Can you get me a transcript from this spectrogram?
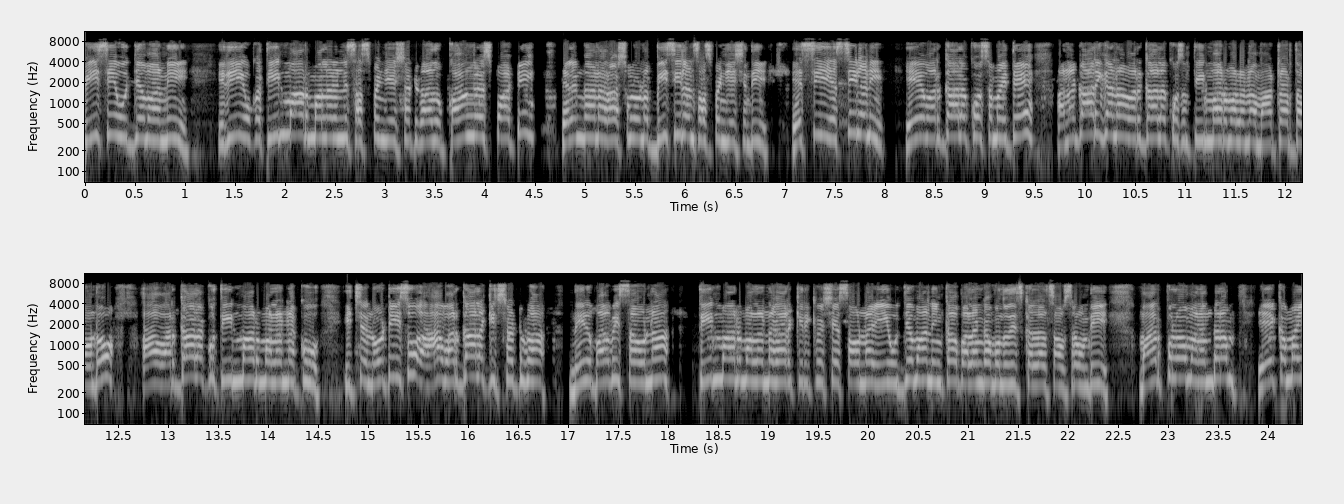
బీసీ ఉద్యమాన్ని ఇది ఒక తీన్మార్ మల్లనని సస్పెండ్ చేసినట్టు కాదు. కాంగ్రెస్ పార్టీ తెలంగాణ రాష్ట్రంలో ఉన్న బీసీలను సస్పెండ్ చేసింది. ఎస్సీ ఎస్సీలని ఏ వర్గాల కోసం అయితే అనగారిగా వర్గాల కోసం తీన్మార్ మల్లన్న మాట్లాడుతూ ఉండో ఆ వర్గాలకు తీన్మార్ మల్లన్నకు ఇచ్చిన నోటీసు ఆ వర్గాలకు ఇచ్చినట్టుగా నేను భావిస్తా ఉన్నా. తీన్మార్ మల్లన్న గారికి రిక్వెస్ట్ చేస్తా ఉన్నా. ఈ ఉద్యమాన్ని ఇంకా బలంగా ముందు తీసుకెళ్ళాల్సిన అవసరం ఉంది. మార్పులో మనందరం ఏకమై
